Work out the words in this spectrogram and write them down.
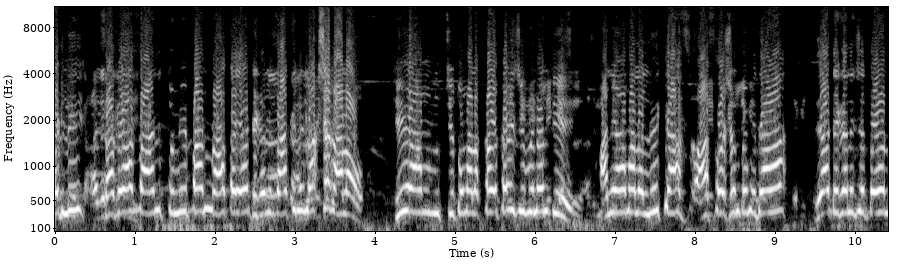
घडली सगळ्यांचा आणि तुम्ही पण आता या ठिकाणी जातीने लक्ष घालाव. ही आमची तुम्हाला कळकळीची विनंती आहे. आणि आम्हाला लेखी आश्वासन तुम्ही द्यावा. या ठिकाणी जे दोन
